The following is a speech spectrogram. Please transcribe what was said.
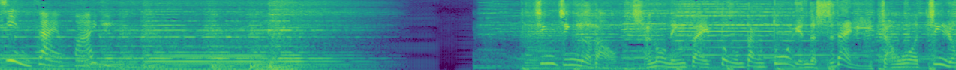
尽在华语。津津乐道，承诺您在动荡多元的时代里掌握金融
